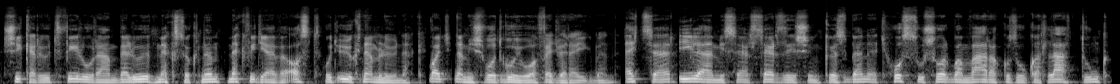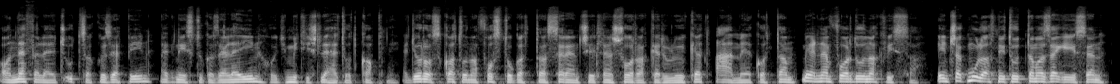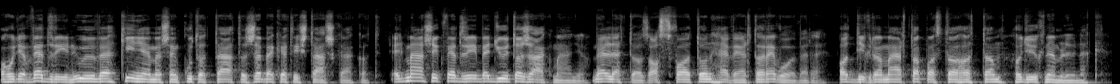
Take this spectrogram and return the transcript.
Sikerült fél órán belül megszöknöm, megfigyelve azt, hogy ők nem lőnek, vagy nem is volt golyó a fegyvereikben. Egyszer élelmiszer szerzésünk közben egy hosszú sorban várakozókat láttunk a Nefelejts utca közepén, megnéztük az elején, hogy mit is lehet ott kapni. Egy orosz katona fosztogatta a szerencsétlen sorra kerülőket, álmélkodtam, miért nem fordulnak vissza. Én csak mulatni tudtam az egészen, ahogy a vedrén ülve kényelmesen kutatta át a zsebeket és táskákat. Egy másik vedrébe gyűlt a zsákmánya. Mellette az aszfalton hevert a revolvere. Addigra már tapasztalhattam, hogy ők nem lőnek.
